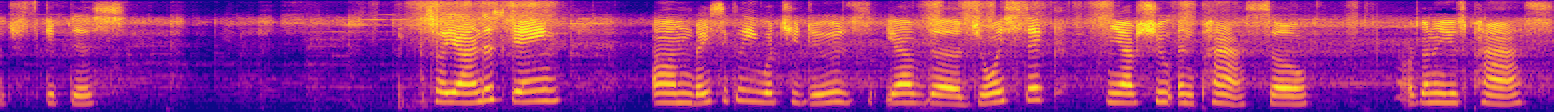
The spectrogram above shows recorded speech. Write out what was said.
Let's skip this. So yeah, in this game, um, basically what you do is you have the joystick, you have shoot and pass. So we're gonna use pass,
